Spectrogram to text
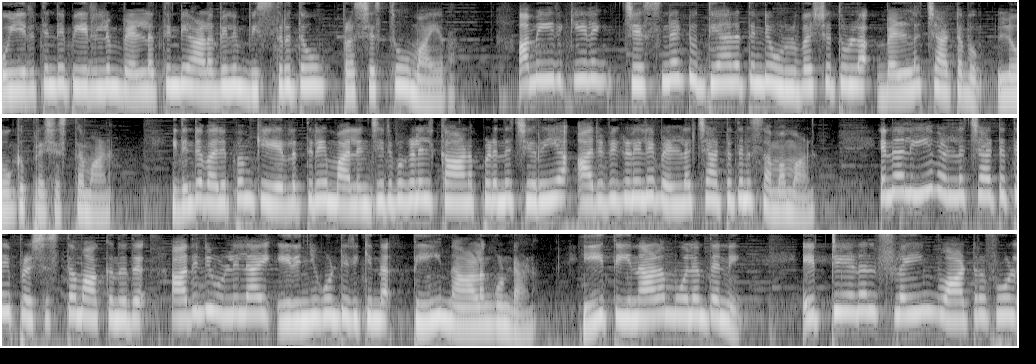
ഉയരത്തിന്റെ പേരിലും വെള്ളത്തിന്റെ അളവിലും വിസ്തൃതവും പ്രശസ്തവുമായവ. അമേരിക്കയിലെ ചെസ്നട്ട് ഉദ്യാനത്തിന്റെ ഉൾവശത്തുള്ള വെള്ളച്ചാട്ടവും ലോക പ്രശസ്തമാണ് ഇതിന്റെ വലിപ്പം കേരളത്തിലെ മലഞ്ചെരുവുകളിൽ കാണപ്പെടുന്ന ചെറിയ അരുവികളിലെ വെള്ളച്ചാട്ടത്തിന് സമമാണ്. എന്നാൽ ഈ വെള്ളച്ചാട്ടത്തെ പ്രശസ്തമാക്കുന്നത് അതിന്റെ ഉള്ളിലായി എരിഞ്ഞുകൊണ്ടിരിക്കുന്ന തീനാളം കൊണ്ടാണ്. ഈ തീനാളം മൂലം തന്നെ എറ്റേണൽ ഫ്ലെയിം വാട്ടർഫോൾ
